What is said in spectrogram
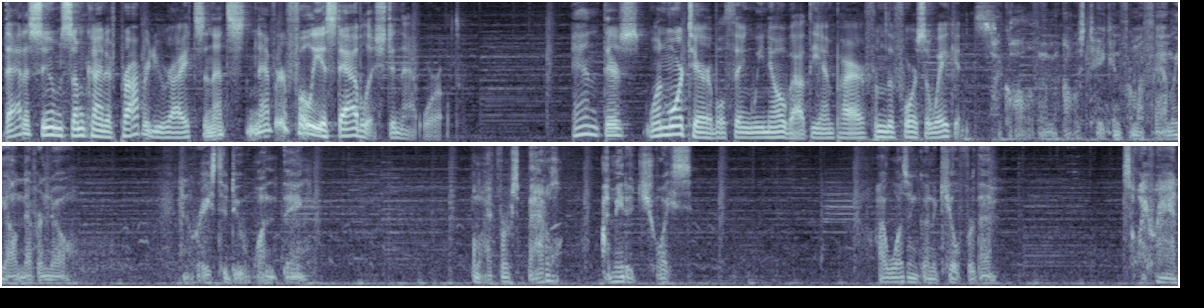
that assumes some kind of property rights, and that's never fully established in that world. And there's one more terrible thing we know about the Empire from The Force Awakens. Like all of them, I was taken from a family I'll never know and raised to do one thing. But my first battle, I made a choice. I wasn't gonna kill for them. So I ran.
